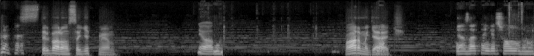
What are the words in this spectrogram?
Stil Baronsa gitmiyorum. Yok. Var mı gerek? ya zaten geç olmadı mı?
